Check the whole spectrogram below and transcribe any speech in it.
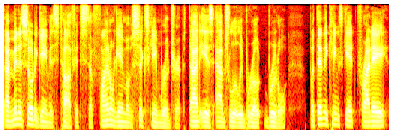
That Minnesota game is tough. It's the final game of a six game road trip. That is absolutely bru- brutal. But then the Kings get Friday.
